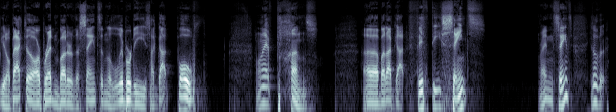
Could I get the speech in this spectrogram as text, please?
you know, back to our bread and butter, the Saints and the Liberties. I've got both. I don't have tons, uh, but I've got 50 Saints, right? And Saints, you know, they're,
